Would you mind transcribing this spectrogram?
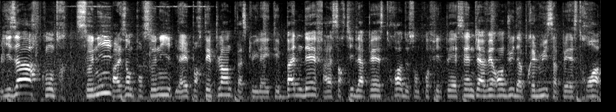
Blizzard, contre Sony. Par exemple, pour Sony, il avait porté plainte parce qu'il a été ban def à la sortie de la PS3 de son profil PSN qui avait rendu d'après lui sa PS3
